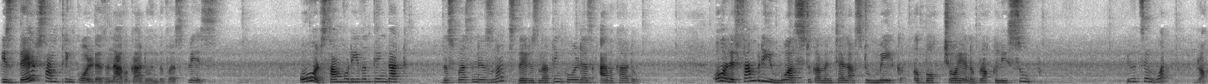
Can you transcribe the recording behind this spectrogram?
Is there something called as an avocado in the first place? Or some would even think that this person is nuts. There is nothing called as avocado. Or if somebody was to come and tell us to make a bok choy and a broccoli soup, we would say, what? Brock,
